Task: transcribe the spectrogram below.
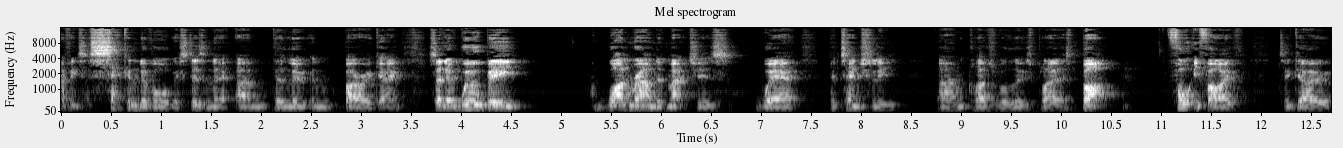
I think it's the 2nd of August, isn't it? Um, the Luton Borough game. So there will be one round of matches where potentially um, clubs will lose players, but 45 to go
